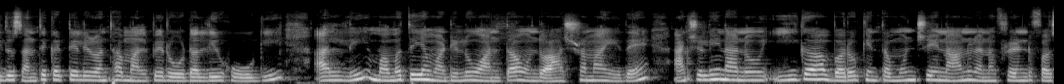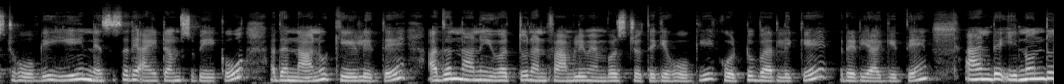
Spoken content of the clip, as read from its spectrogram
ಇದು ಸಂತೆಕಟ್ಟೆಯಲ್ಲಿರುವಂಥ ಮಲ್ಪೆ ರೋಡಲ್ಲಿ ಹೋಗಿ, ಅಲ್ಲಿ ಮಮತೆಯ ಮಡಿಲು ಅಂತ ಒಂದು ಆಶ್ರಮ ಇದೆ. ಆ್ಯಕ್ಚುಲಿ ನಾನು ಈಗ ಬರೋಕ್ಕಿಂತ ಮುಂಚೆ ನಾನು ನನ್ನ ಫ್ರೆಂಡ್ ಫಸ್ಟ್ ಹೋಗಿ ಏನು ನೆಸಸರಿ ಐಟಮ್ಸ್ ಬೇಕು ಅದನ್ನು ನಾನು ಕೇಳಿದ್ದೆ. ಅದನ್ನು ನಾನು ಇವತ್ತು ನನ್ನ ಫ್ಯಾಮಿಲಿ ಮೆಂಬರ್ಸ್ ಜೊತೆಗೆ ಹೋಗಿ ಕೊಟ್ಟು ಬರಲಿಕ್ಕೆ ರೆಡಿಯಾಗಿದ್ದೆ ಆ್ಯಂಡ್ ಇನ್ನೊಂದು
